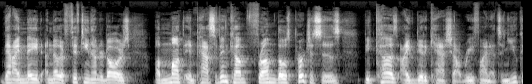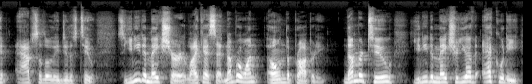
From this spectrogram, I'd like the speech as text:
Then I made another $1,500 a month in passive income from those purchases because I did a cash out refinance. And you can absolutely do this too. So you need to make sure, like I said, number one, own the property. Number two, you need to make sure you have equity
